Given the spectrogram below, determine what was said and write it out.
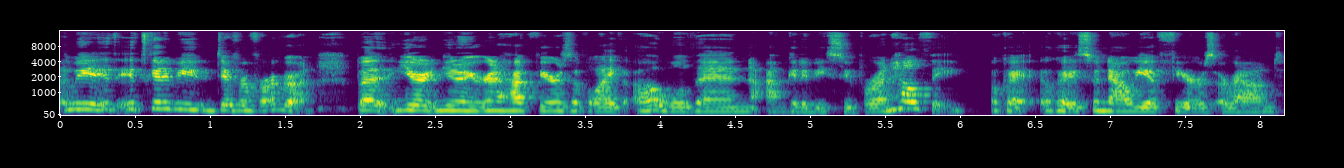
I mean it, it's going to be different for everyone but you're you know you're going to have fears of like oh well then I'm going to be super unhealthy. Okay, okay, so now we have fears around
